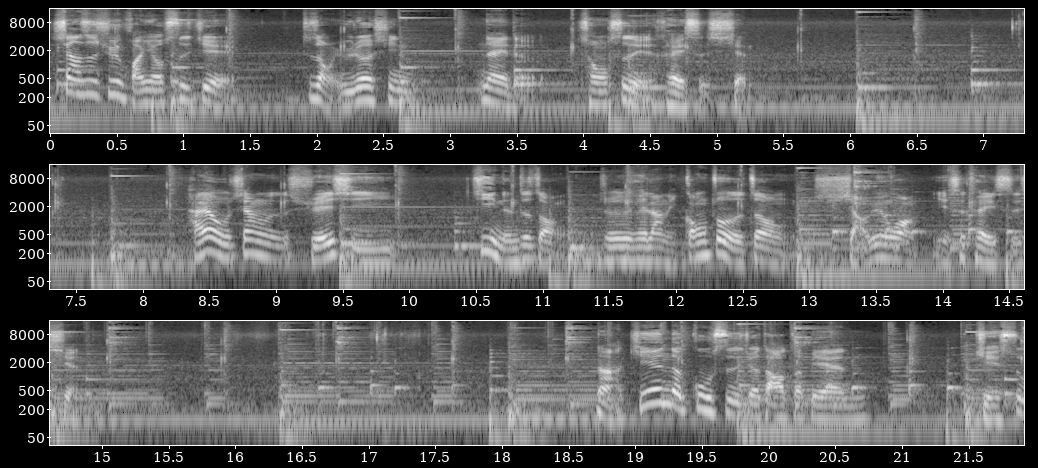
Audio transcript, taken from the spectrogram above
像是去环游世界这种娱乐性内的从事也可以实现，还有像学习技能这种，就是可以让你工作的这种小愿望，也是可以实现。那今天的故事就到这边结束。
